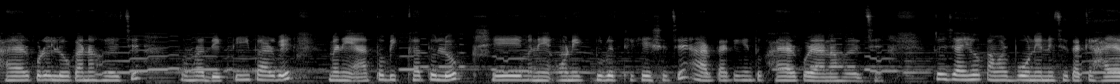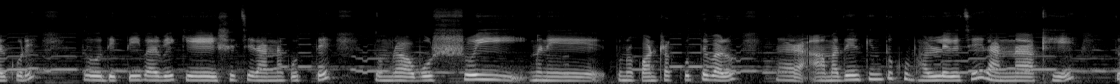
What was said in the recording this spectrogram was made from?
হায়ার করে লোক আনা হয়েছে। তোমরা দেখতেই পারবে মানে এত বিখ্যাত লোক, সে মানে অনেক দূরের থেকে এসেছে আর তাকে কিন্তু হায়ার করে আনা হয়েছে। তো যাই হোক, আমার বোন এনেছে তাকে হায়ার করে। তো দেখতেই পারবে কে এসেছে রান্না করতে। তোমরা অবশ্যই মানে তোমরা কন্ট্রাক্ট করতে পারো। আর আমাদের কিন্তু খুব ভালো লেগেছে রান্না খেয়ে। তো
